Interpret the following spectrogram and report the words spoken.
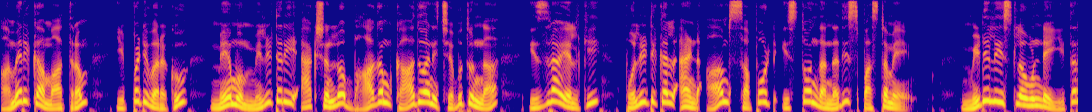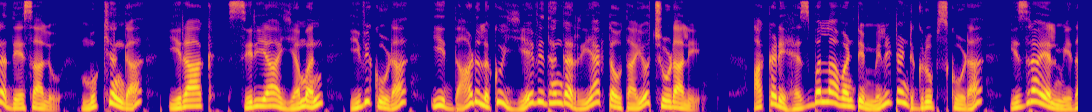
అమెరికా మాత్రం ఇప్పటివరకు మేము మిలిటరీ యాక్షన్లో భాగం కాదు అని చెబుతున్నా ఇజ్రాయెల్కి పొలిటికల్ అండ్ ఆర్మ్స్ సపోర్ట్ ఇస్తోందన్నది స్పష్టమే. మిడిల్ ఈస్ట్లో ఉండే ఇతర దేశాలు ముఖ్యంగా ఇరాక్ సిరియా యమన్ ఇవి కూడా ఈ దాడులకు ఏ విధంగా రియాక్ట్ అవుతాయో చూడాలి. అక్కడి హెజ్బల్లా వంటి మిలిటెంట్ గ్రూప్స్ కూడా ఇజ్రాయెల్ మీద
